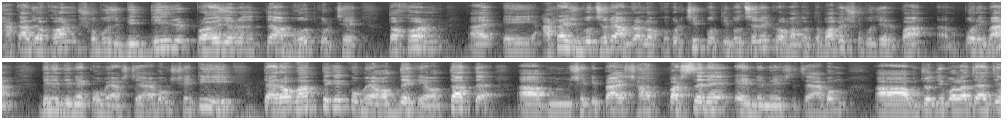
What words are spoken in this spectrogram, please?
ঢাকা যখন সবুজ বৃদ্ধির প্রয়োজনীয়তা বোধ করছে, তখন এই আঠাশ বছরে আমরা লক্ষ্য করছি প্রতি বছরে ক্রমাগতভাবে সবুজের পরিমাণ দিনে দিনে কমে আসছে এবং সেটি তেরো ভাগ থেকে কমে অর্ধেকে, অর্থাৎ সেটি প্রায় সাত পার্সেন্টে নেমে এসেছে এবং যদি বলা যায় যে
